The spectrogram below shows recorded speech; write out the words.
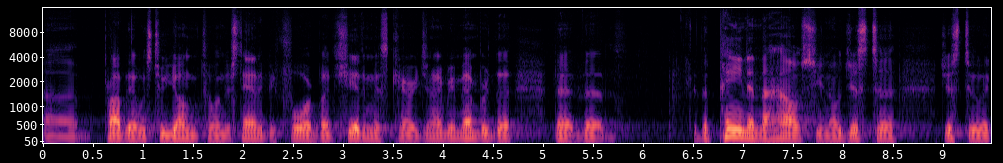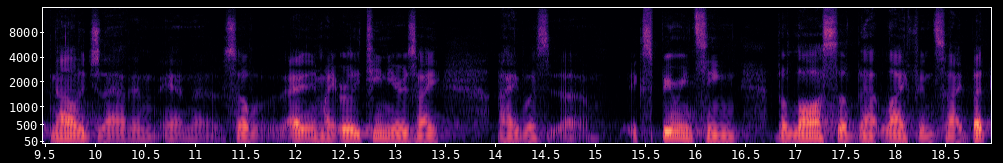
uh, probably I was too young to understand it before, but she had a miscarriage. And I remember the, the, the, the pain in the house, you know, just to, just to acknowledge that. And, and uh, so in my early teen years, I, I was uh, experiencing the loss of that life inside. But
